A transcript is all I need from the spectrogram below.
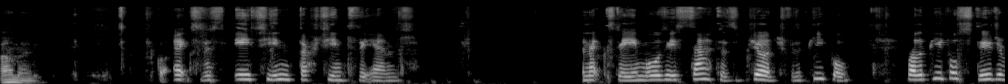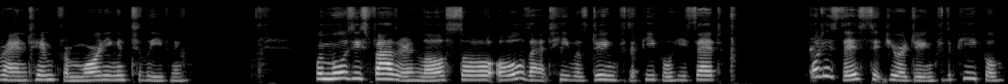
Amen. We've got Exodus 18 13 to the end. The next day, Moses sat as a judge for the people, while the people stood around him from morning until evening. When Moses' father in law saw all that he was doing for the people, he said, What is this that you are doing for the people?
